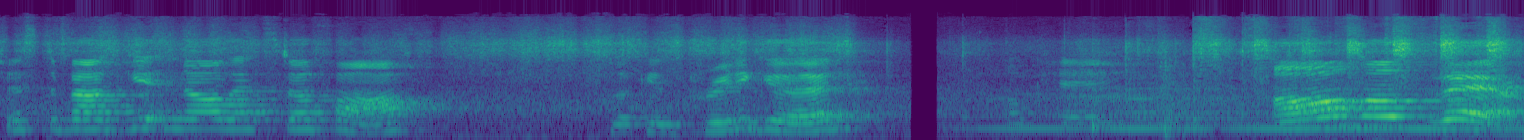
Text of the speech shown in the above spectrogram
just about getting all that stuff off. Looking pretty good. Okay, almost there.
